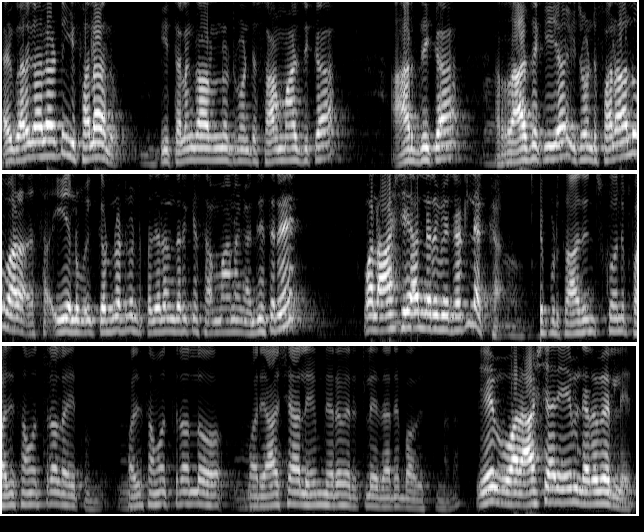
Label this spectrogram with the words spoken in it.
అవి కలగాలంటే ఈ ఫలాలు. ఈ తెలంగాణలో ఉన్నటువంటి సామాజిక ఆర్థిక రాజకీయ ఇటువంటి ఫలాలు వాళ్ళ వీళ్ళు ఇక్కడ ఉన్నటువంటి ప్రజలందరికీ సమానంగా అందితేనే వాళ్ళ ఆశయాలు నెరవేరేటట్లు లెక్క. ఇప్పుడు సాధించుకొని పది సంవత్సరాలు అవుతుంది పది సంవత్సరాల్లో వారి ఆశయాలు ఏం నెరవేరట్లేదని భావిస్తున్నారా? ఏం వాళ్ళ ఆశయాలు ఏమి నెరవేరలేదు.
